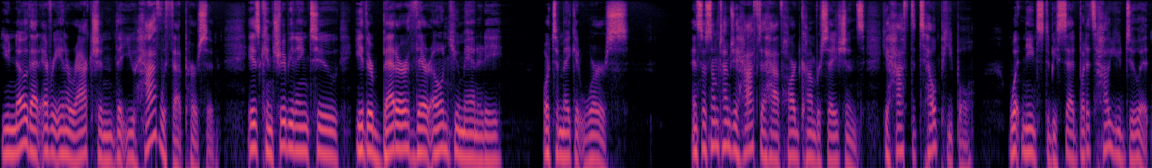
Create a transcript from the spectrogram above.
you know that every interaction that you have with that person is contributing to either better their own humanity or to make it worse. And so sometimes you have to have hard conversations. You have to tell people what needs to be said, but it's how you do it.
